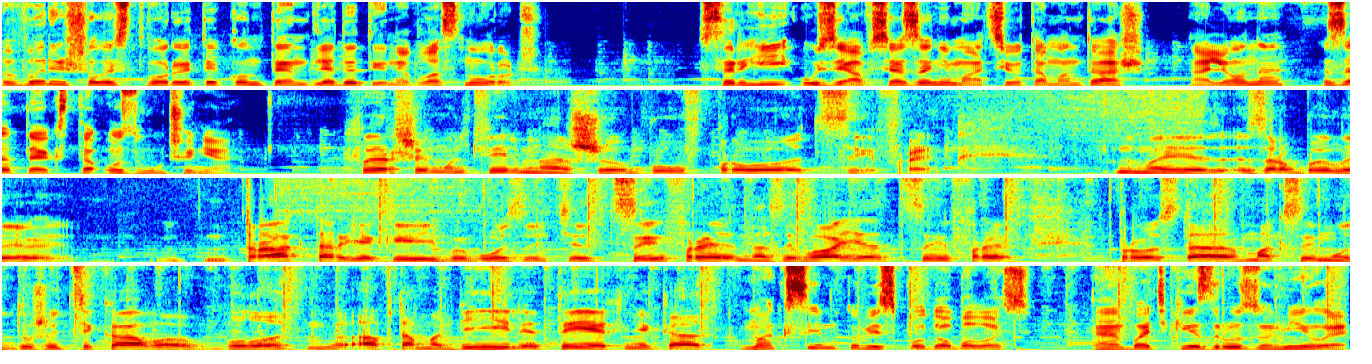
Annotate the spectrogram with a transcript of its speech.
вирішили створити контент для дитини власноруч. Сергій узявся за анімацію та монтаж, Альона за текст та озвучення. Перший мультфільм наш був про цифри. Ми зробили трактор, який вивозить цифри, називає цифри. Просто Максиму дуже цікаво було автомобілі, техніка. Максимкові сподобалось, а батьки зрозуміли,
